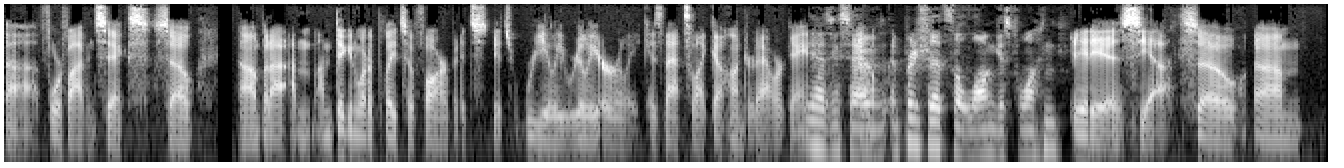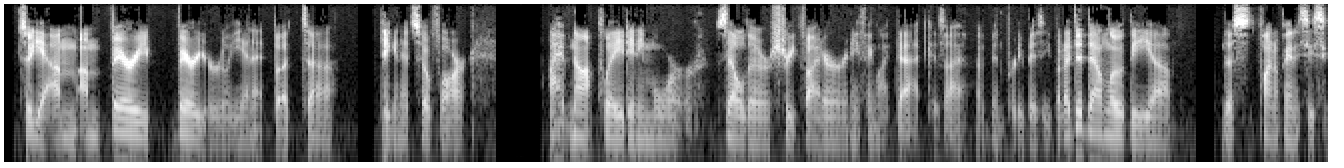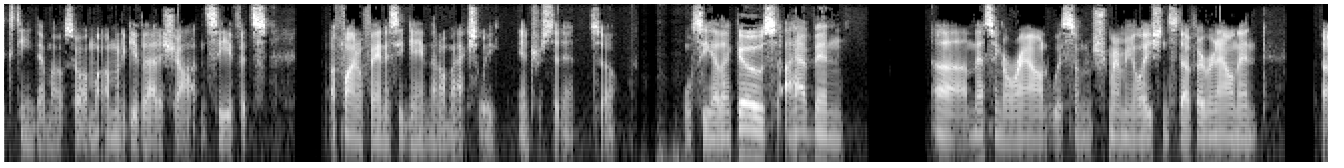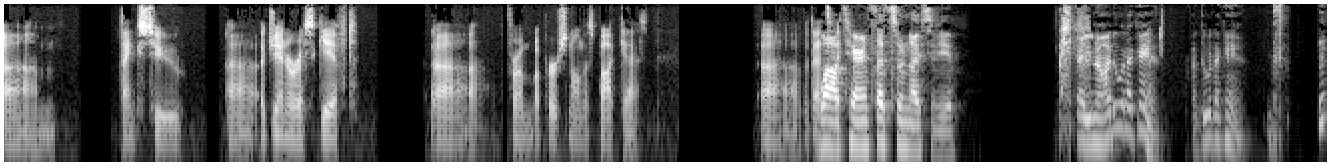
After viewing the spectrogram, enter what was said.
uh, four, five, and six. So, uh, but I, I'm I'm digging what I've played so far. But it's it's really really early because that's like a hundred hour game. Yeah, I was gonna say, was, I'm pretty sure that's the longest one. It is, yeah. So, um, so yeah, I'm I'm very very early in it, but uh, digging it so far. I have not played any more Zelda or Street Fighter or anything like that because I've been pretty busy. But I did download the uh, this Final Fantasy 16 demo, so I'm I'm going to give that a shot and see if it's a Final Fantasy game that I'm actually interested in. So we'll see how that goes. I have been uh, messing around with some shmemulation stuff every now and then, um, thanks to uh, a generous gift uh, from a person on this podcast. Uh, but that's wow, it. Terrence, that's so nice of you. Hey, you know, I do what I can. I do what I can.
